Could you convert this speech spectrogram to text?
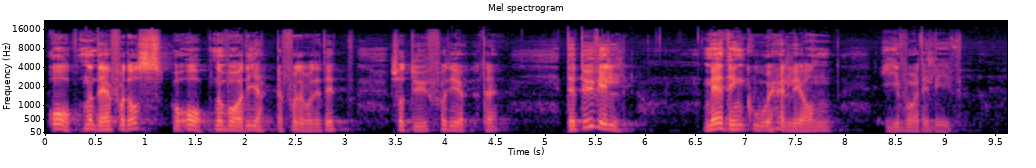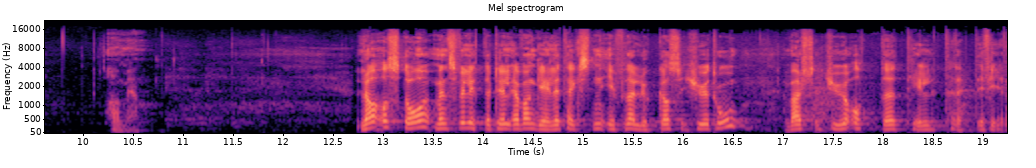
Åpne det for oss, og åpne våre hjerter for ordet ditt, så du får gjøre det du vil med din gode Hellige Ånd i våre liv. Amen. La oss stå mens vi lytter til evangelieteksten fra Lukas 22, vers 28-34.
